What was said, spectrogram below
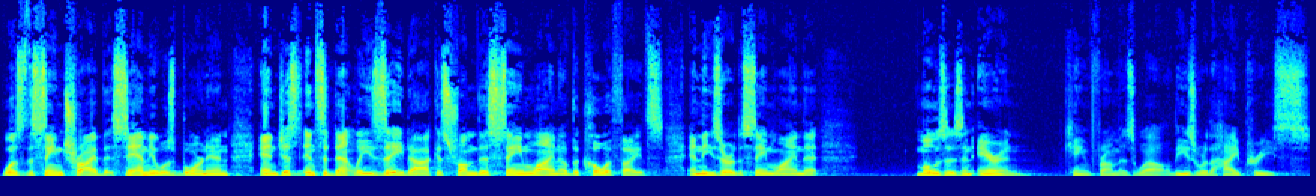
was the same tribe that Samuel was born in. And just incidentally, Zadok is from this same line of the Kohathites. And these are the same line that Moses and Aaron came from as well. These were the high priests.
